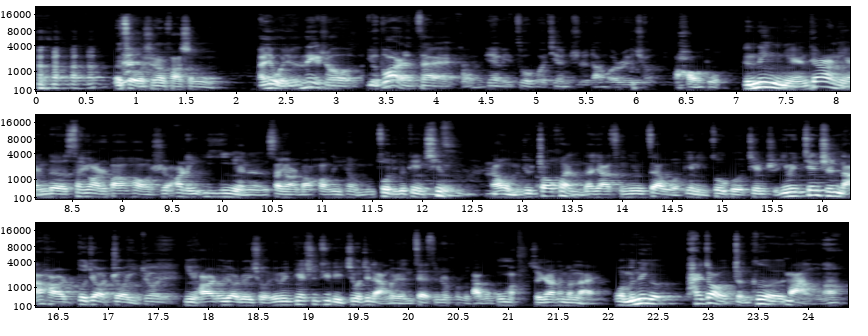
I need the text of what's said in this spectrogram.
在我身上发生了。而且我觉得那个时候有多少人在我们店里做过兼职，当过 Rachel？好多。那一年，第二年的三月二十八号是二零一一年的三月二十八号那天，我们做了一个店庆，然后我们就召唤大家曾经在我店里做过兼职，因为兼职男孩都叫 Joy，女孩都叫 Rachel，因为电视剧里只有这两个人在 Central Park 打过工嘛，所以让他们来。我们那个拍照整个满了，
